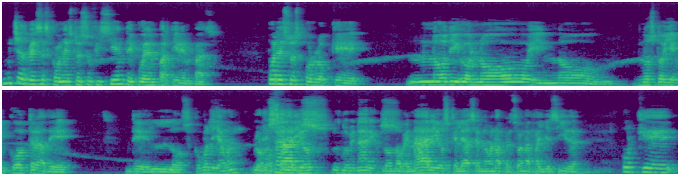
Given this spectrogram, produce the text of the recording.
muchas veces con esto es suficiente y pueden partir en paz. Por eso es por lo que no digo no y no, no estoy en contra de, de los, ¿cómo le llaman? Los, rosarios, los novenarios. Los novenarios que le hacen a una persona fallecida. Porque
